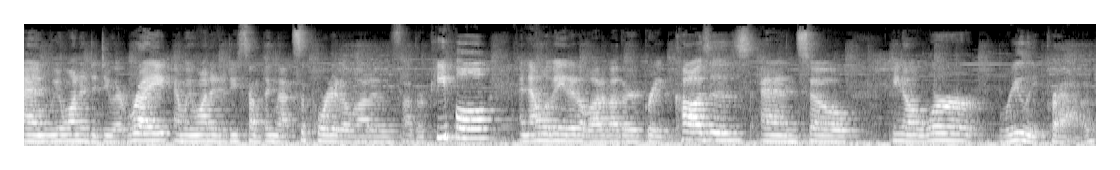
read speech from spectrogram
And we wanted to do it right, and we wanted to do something that supported a lot of other people and elevated a lot of other great causes. And so, you know, we're really proud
